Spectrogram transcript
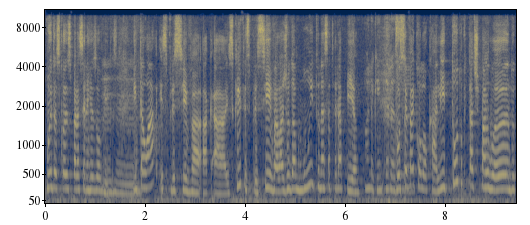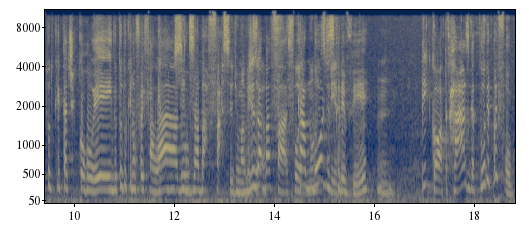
muitas coisas para serem resolvidas. Uhum. Então a expressiva, a, a, escrita expressiva, ela ajuda muito nessa terapia. Olha que interessante. Você vai colocar ali tudo que está te magoando, tudo que está te corroendo, tudo que não foi falado. É como se desabafasse de uma vez. Desabafasse. Acabou de escrever. Hum picota, rasga tudo e põe fogo.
